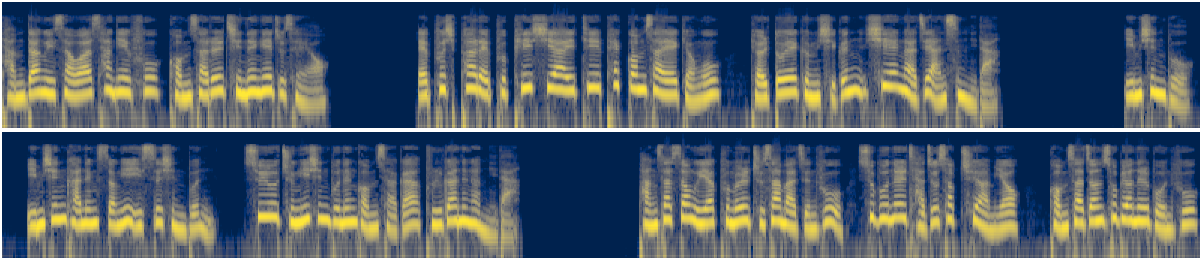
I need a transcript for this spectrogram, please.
담당 의사와 상의 후 검사를 진행해 주세요. F18FPCIT 팩 검사의 경우 별도의 금식은 시행하지 않습니다. 임신부, 임신 가능성이 있으신 분, 수유 중이신 분은 검사가 불가능합니다. 방사성 의약품을 주사 맞은 후 수분을 자주 섭취하며 검사 전 소변을 본 후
